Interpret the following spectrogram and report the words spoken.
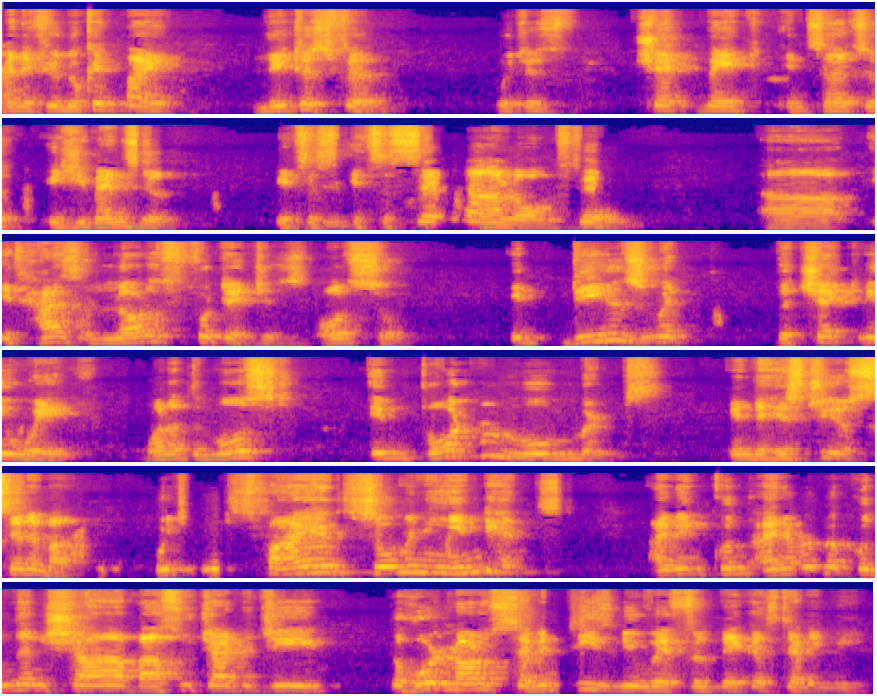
And if you look at my latest film, which is Checkmate in Search of Jiří Menzel. It's a, it's a seven hour long film. Uh, it has a lot of footages also. It deals with the Czech New Wave, one of the most important movements in the history of cinema, which inspired so many Indians. I mean, I remember Kundan Shah, Basu Chatterjee, the whole lot of 70s New Wave filmmakers telling me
